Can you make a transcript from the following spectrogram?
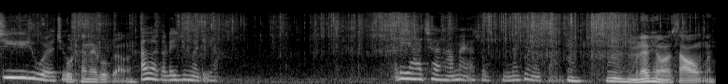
ကြီးယူတယ်ကျို့ကိုထန်းတဲ့ကိုပြမယ်အဲ့ဒါကလေးယူမယ်တရားအဲ့ဒီဟာချန်ထားမယ်အဲ့ဆိုမနေ့ကမှစားอืมမနေ့ပြန်မစားအောင်မယ်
